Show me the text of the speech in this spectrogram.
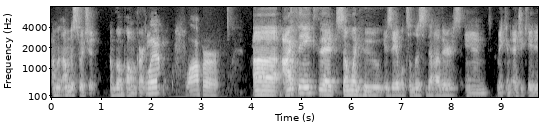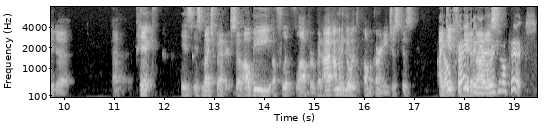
I'm, I'm going to switch it. I'm going Paul McCartney. Flip flopper. Uh, I think that someone who is able to listen to others and make an educated uh, uh, pick is is much better. So I'll be a flip flopper, but I, I'm going to go with Paul McCartney just because I no did forget in about us. original picks.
